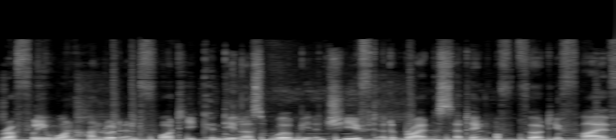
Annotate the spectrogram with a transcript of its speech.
Roughly 140 candelas will be achieved at a brightness setting of 35.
